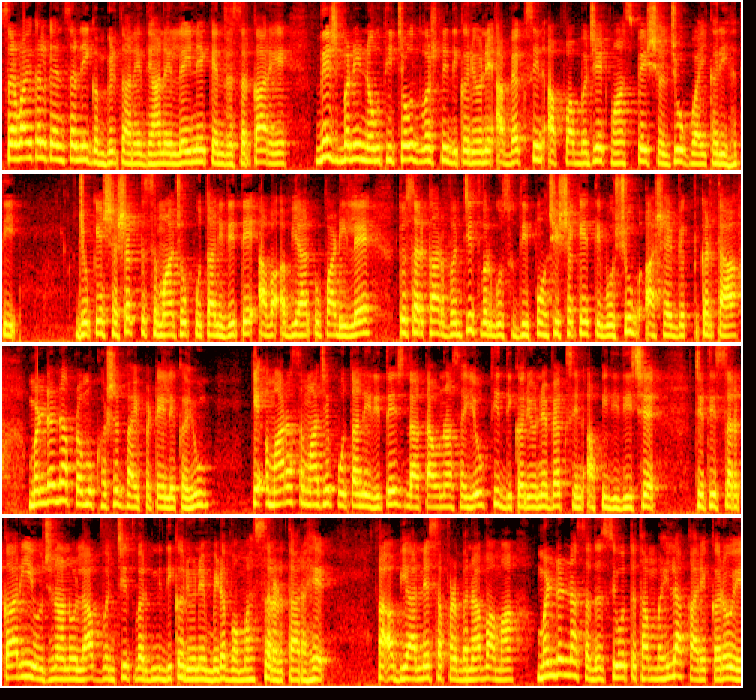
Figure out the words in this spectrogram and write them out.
સર્વાઇકલ કેન્સરની ગંભીરતાને ધ્યાને લઈને કેન્દ્ર સરકારે દેશભરની નવથી ચૌદ વર્ષની દીકરીઓને આ વેક્સિન આપવા બજેટમાં સ્પેશિયલ જોગવાઈ કરી હતી. જો કે સશક્ત સમાજો પોતાની રીતે આવા અભિયાન ઉપાડી લે, તો સરકાર વંચિત વર્ગો સુધી પહોંચી શકે તેવો શુભ આશય વ્યક્ત કરતા મંડળના પ્રમુખ હર્ષદભાઈ પટેલે કહ્યું કે અમારા સમાજે પોતાની રીતે જ દાતાઓના સહયોગથી દીકરીઓને વેક્સિન આપી દીધી છે, જેથી સરકારી યોજનાનો લાભ વંચિત વર્ગની દીકરીઓને મેળવવામાં સરળતા રહે. આ અભિયાનને સફળ બનાવવામાં મંડળના સદસ્યો તથા મહિલા કાર્યકરોએ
